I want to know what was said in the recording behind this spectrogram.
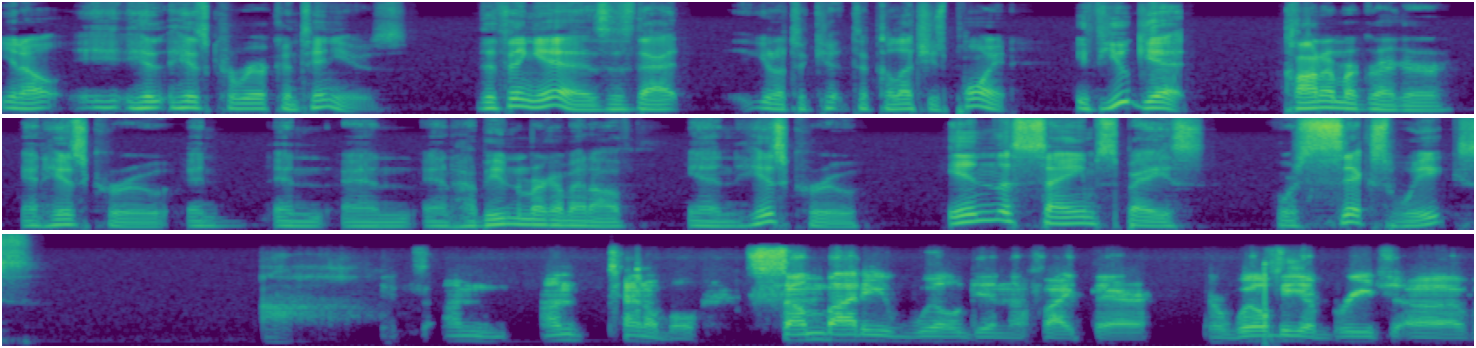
you know his his career continues. The thing is, is that you know, to to Kalechi's point, if you get Conor McGregor and his crew and and and and Khabib Nurmagomedov and his crew in the same space for six weeks, oh, it's un, untenable. Somebody will get in a fight there. There will be a breach of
